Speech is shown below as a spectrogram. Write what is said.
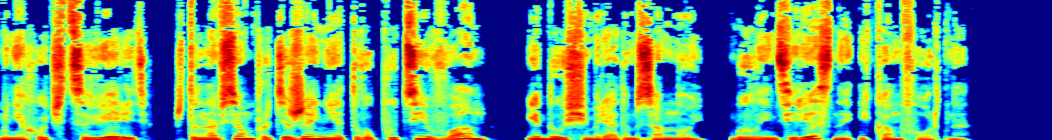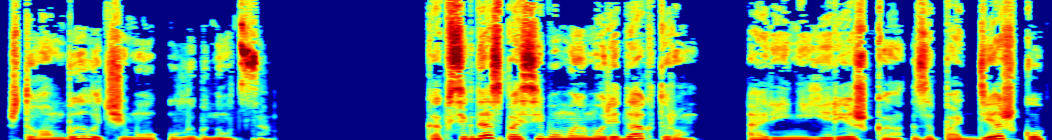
Мне хочется верить, что на всем протяжении этого пути вам, идущим рядом со мной, было интересно и комфортно, что вам было чему улыбнуться. Как всегда, спасибо моему редактору, Арине Ерешко, за поддержку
